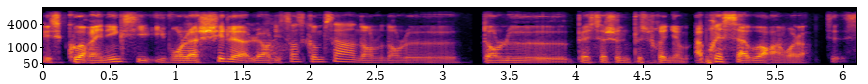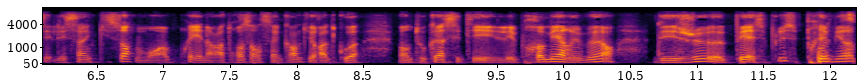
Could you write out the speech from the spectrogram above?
les Square Enix, ils, ils vont lâcher leur, leur licence comme ça hein, dans, le- dans le dans le PlayStation Plus Premium. Après, c'est à voir, hein, voilà. Les 5 qui sortent. Bon, après, il y en aura 350, il y aura de quoi. Mais en tout cas, c'était les premières rumeurs des jeux PS Plus Premium.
